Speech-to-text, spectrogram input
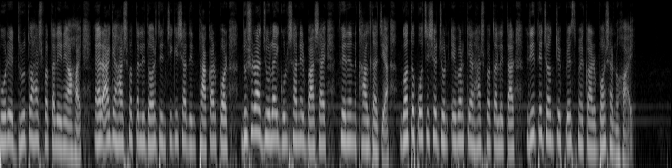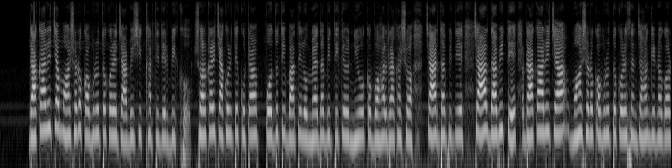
ভোরে দ্রুত হাসপাতালে নেওয়া হয়। এর আগে হাসপাতালে দশ দিন চিকিৎসাধীন থাকার পর দোসরা জুলাই গুলশানের বাসায় ফেরেন খালদা জিয়া গত পঁচিশে জুন এবার কেয়ার হাসপাতালে তার হৃদযন্ত্রে পেসমেকার বসানো হয়। ঢাকা আরিচা মহাসড়ক অবরোধ করে যাবে শিক্ষার্থীদের বিক্ষোভ। সরকারি চাকরিতে কোটা পদ্ধতি বাতিল ও মেধাভিত্তিক নিয়োগ বহাল রাখা সহ চার দাবিতে চার দাবিতে ঢাকা আরিচা মহাসড়ক অবরোধ করেছেন জাহাঙ্গীরনগর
